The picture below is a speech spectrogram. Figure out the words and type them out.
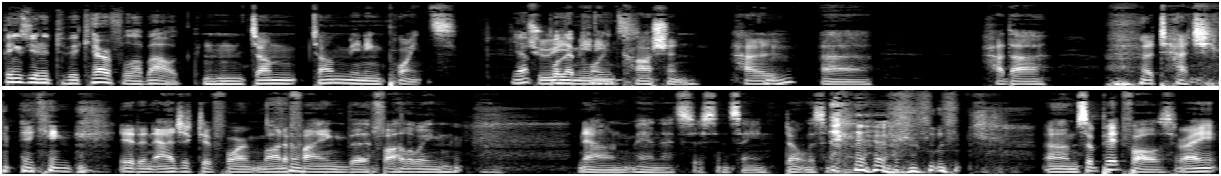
Things you need to be careful about. hmm 점, 점 meaning points. Yep. 주의 bullet meaning points. caution. 할, uh, 하다, attaching, making it an adjective form, modifying the following noun. Man, that's just insane. Don't listen to that. um, so pitfalls, right?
